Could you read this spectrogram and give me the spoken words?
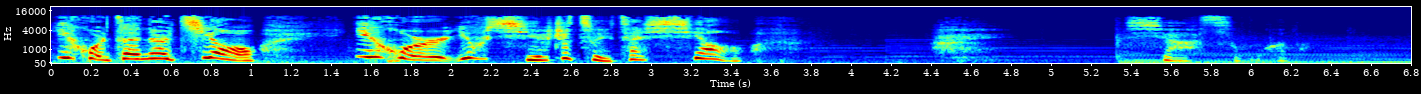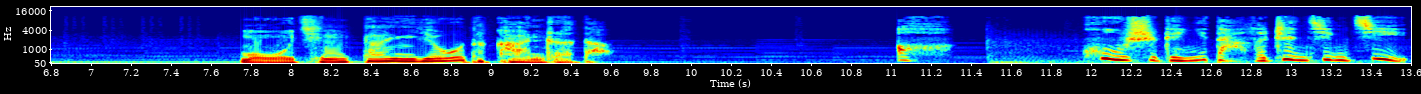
一会儿在那儿叫，一会儿又斜着嘴在笑，唉，吓死我了！母亲担忧的看着他。哦，护士给你打了镇静剂，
